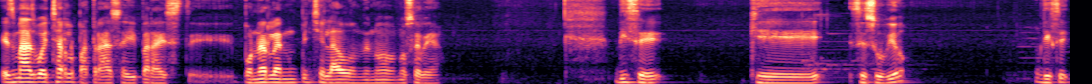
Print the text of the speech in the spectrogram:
Es más, voy a echarlo para atrás ahí para este, ponerla en un pinche lado donde no, no se vea. Dice que se subió Dice,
